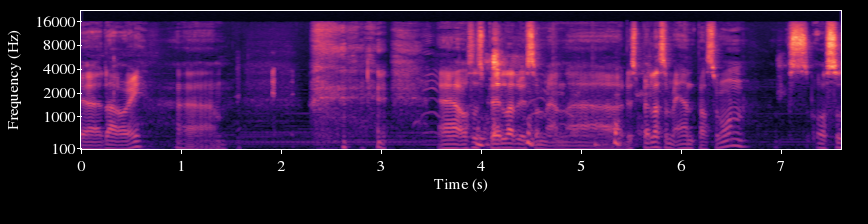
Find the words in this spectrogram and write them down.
uh, der òg. og så spiller du som en eh, Du spiller som en person, og så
